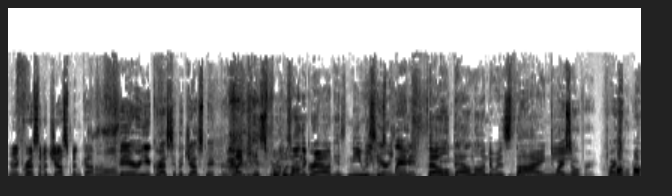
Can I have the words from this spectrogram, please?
An aggressive adjustment gone wrong. very aggressive adjustment. Like his foot was on the ground, his knee was Knee was here, and you planted, fell boom. down onto his thigh, knee. twice over, twice over.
